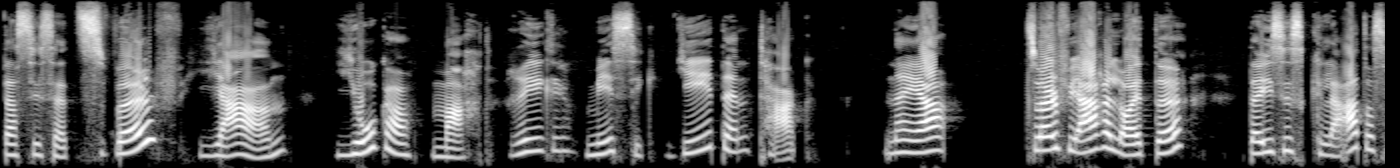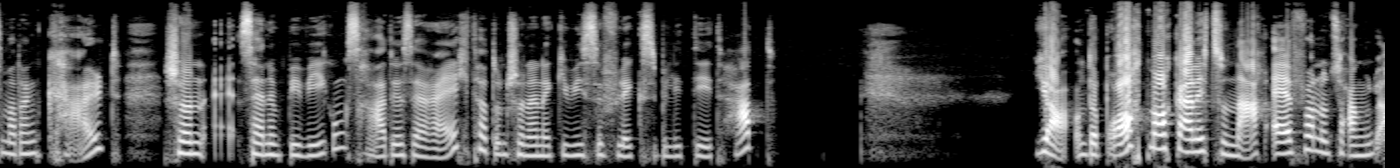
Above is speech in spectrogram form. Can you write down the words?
dass sie seit zwölf Jahren Yoga macht, regelmäßig, jeden Tag. Naja, zwölf Jahre, Leute, da ist es klar, dass man dann kalt schon seinen Bewegungsradius erreicht hat und schon eine gewisse Flexibilität hat. Ja, und da braucht man auch gar nicht so nacheifern und sagen, ja,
